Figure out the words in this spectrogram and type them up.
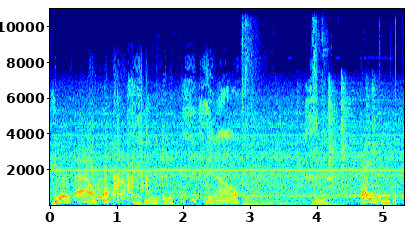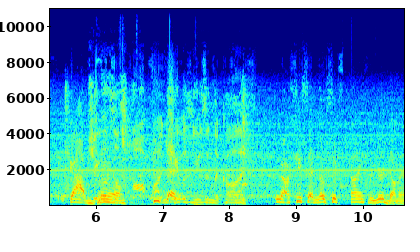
He goes, ow. Ow. right in the dick. God She was damn. a smart one. She was using the card. No, she said no 69 for your dumbass.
